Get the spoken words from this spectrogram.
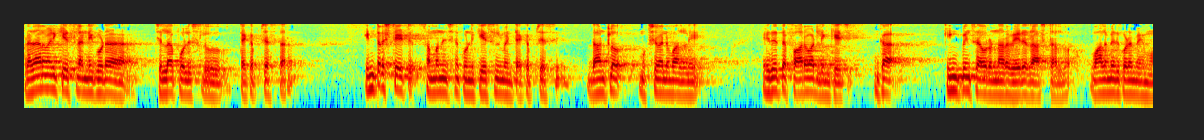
ప్రధానమైన కేసులన్నీ కూడా జిల్లా పోలీసులు టేకప్ చేస్తారు. ఇంటర్ స్టేట్ సంబంధించిన కొన్ని కేసులు మేము టేకప్ చేసి దాంట్లో ముఖ్యమైన వాళ్ళని ఏదైతే ఫార్వర్డ్ లింకేజ్ ఇంకా కింగ్ పిన్స్ ఎవరు ఉన్నారో వేరే రాష్ట్రాల్లో వాళ్ళ మీద కూడా మేము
